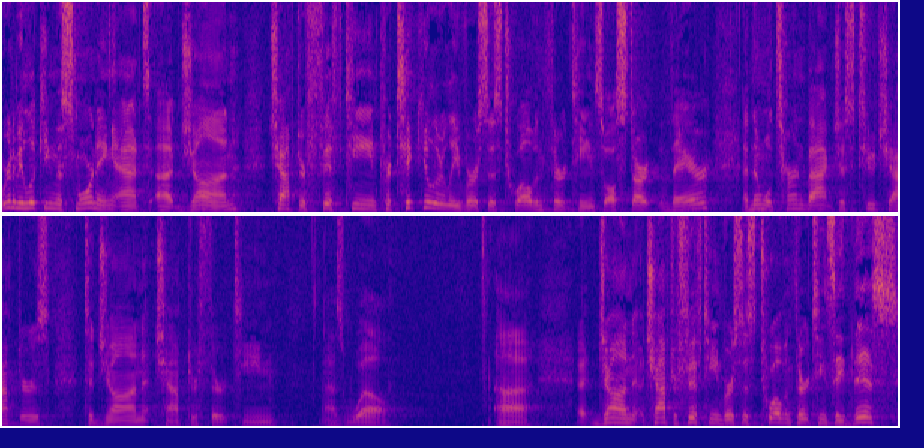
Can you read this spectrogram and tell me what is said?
We're going to be looking this morning at uh, John chapter 15, particularly verses 12 and 13. So I'll start there, and then we'll turn back just two chapters to John chapter 13 as well. Uh, Uh, John chapter 15, verses 12 and 13 say, This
